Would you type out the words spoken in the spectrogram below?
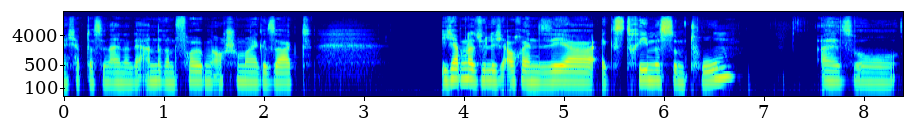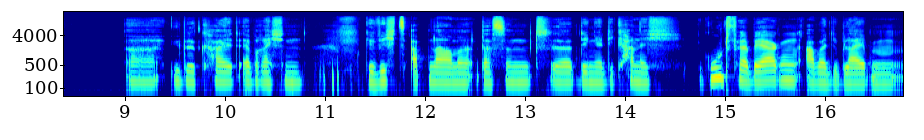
Ich habe das in einer der anderen Folgen auch schon mal gesagt. Ich habe natürlich auch ein sehr extremes Symptom, also äh, Übelkeit, Erbrechen, Gewichtsabnahme. Das sind äh, Dinge, die kann ich gut verbergen, aber die bleiben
